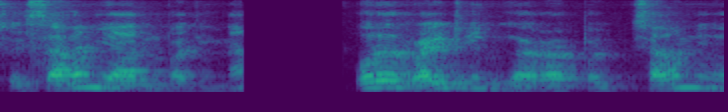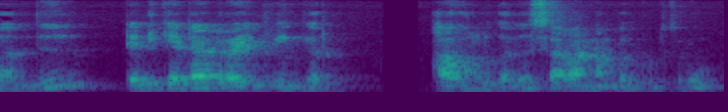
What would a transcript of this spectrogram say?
சரி செவன் யாருன்னு பார்த்தீங்கன்னா ஒரு ரைட் விங்கராக இருப்பார். செவன் வந்து டெடிக்கேட்டட் ரைட் விங்கர் அவங்களுக்கு வந்து செவன் நம்பர் கொடுத்துருவோம்.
